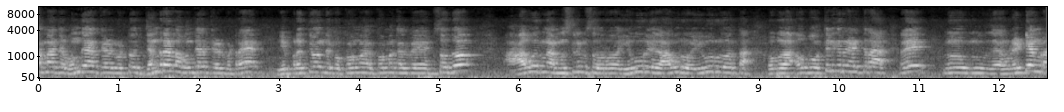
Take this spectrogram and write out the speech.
ಸಮಾಜ ಒಂದೇ ಅಂತ ಹೇಳ್ಬಿಟ್ಟು, ಜನರೆಲ್ಲ ಒಂದೇ ಅಂತ ಹೇಳ್ಬಿಟ್ರೆ ನೀವು ಪ್ರತಿಯೊಂದಕ್ಕೂ ಕೋಮ ಕೋಮಗಲ್ಭೆ ಎಬ್ಸೋದು. ಅವ್ರನ್ನ ಮುಸ್ಲಿಮ್ಸ್ ಅವರು, ಇವರು ಅವರು, ಇವರು ಅಂತ ಒಬ್ಬ ಒಬ್ಬ ಒಕ್ಕಲಿಗರು ಹೇಳ್ತೀರಾ ರೇ ರೆಡ್ಡಿಯಮ್ರ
